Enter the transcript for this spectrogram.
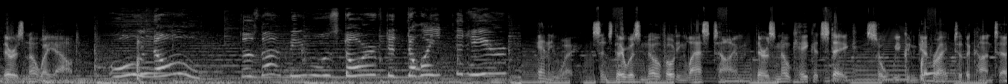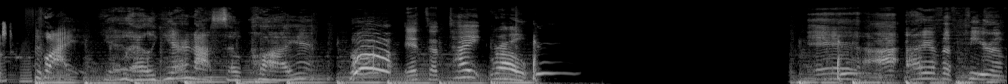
There is no way out. Oh no! Does that mean we'll starve to death in here? Anyway, since there was no voting last time, there's no cake at stake, so we can get right to the contest. Quiet, you. Well, you're not so quiet. it's a tightrope. Eh, I, I have a fear of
